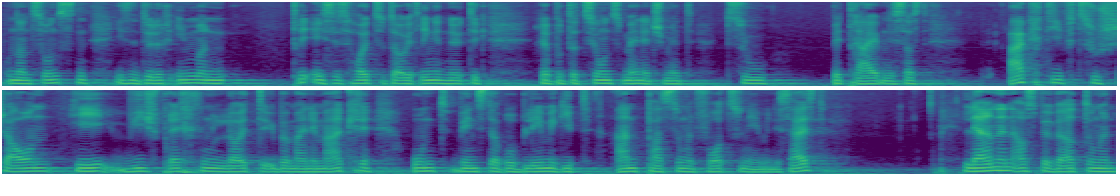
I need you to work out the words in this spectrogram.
Und ansonsten ist natürlich immer ist es heutzutage dringend nötig, Reputationsmanagement zu betreiben. Das heißt, aktiv zu schauen, hey, wie sprechen Leute über meine Marke und wenn es da Probleme gibt, Anpassungen vorzunehmen. Das heißt, lernen aus Bewertungen,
